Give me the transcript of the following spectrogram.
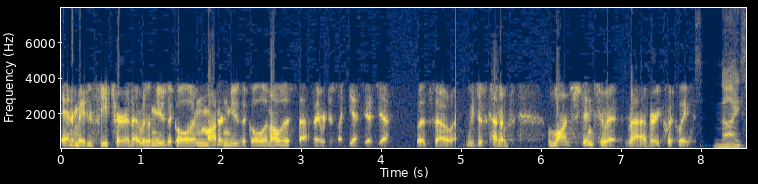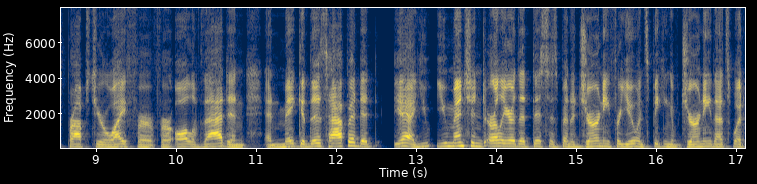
animated feature that was a musical and modern musical and all this stuff. They were just like, "Yes, yes, yes." But so we just kind of launched into it uh, very quickly. Nice. Props to your wife for, for all of that and, and making this happen. And yeah, you, you mentioned earlier that this has been a journey for you. And speaking of journey, that's what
